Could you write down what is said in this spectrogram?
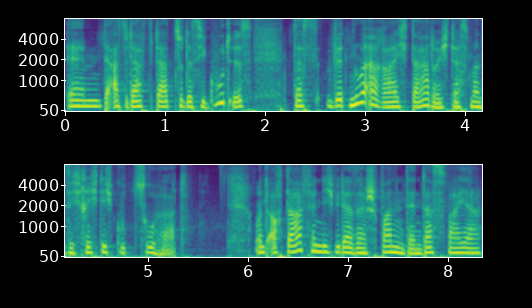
ähm, also dazu, dass sie gut ist, das wird nur erreicht dadurch, dass man sich richtig gut zuhört. Und auch da finde ich wieder sehr spannend, denn das war ja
